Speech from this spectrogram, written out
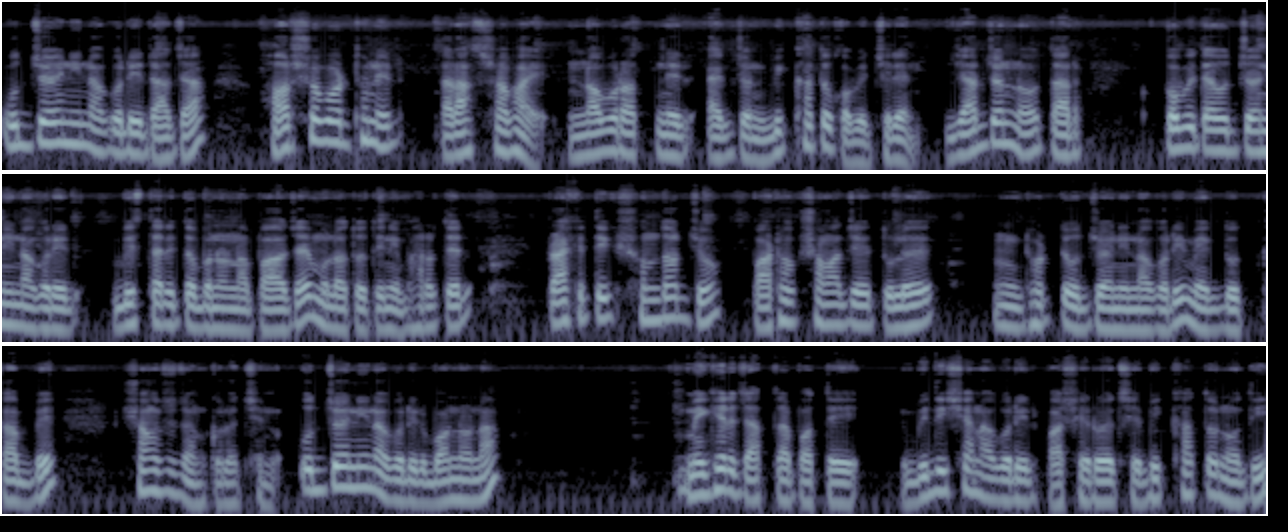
উজ্জয়িনী নগরীর রাজা হর্ষবর্ধনের রাজসভায় নবরত্নের একজন বিখ্যাত কবি ছিলেন, যার জন্য তার কবিতা উজ্জয়িনী নগরীর বিস্তারিত বর্ণনা পাওয়া যায়। মূলত তিনি ভারতের প্রাকৃতিক সৌন্দর্য, পাঠক সমাজে তুলে ধরতে উজ্জয়িনী নগরী মেঘদূত কাব্যে সংযোজন করেছেন। উজ্জয়িনী নগরীর বর্ণনা, মেঘের যাত্রাপথে বিদিশা নগরীর পাশে রয়েছে বিখ্যাত নদী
